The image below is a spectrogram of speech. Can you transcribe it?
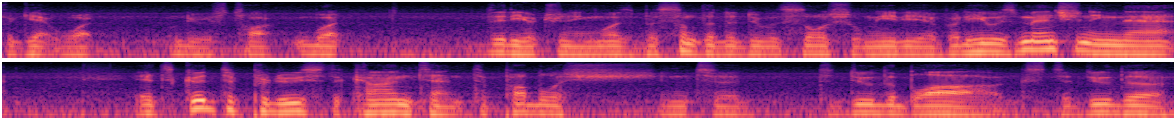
forget what he was talk, what video training was, but something to do with social media. But he was mentioning that it's good to produce the content, to publish, and to to do the blogs, to do the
